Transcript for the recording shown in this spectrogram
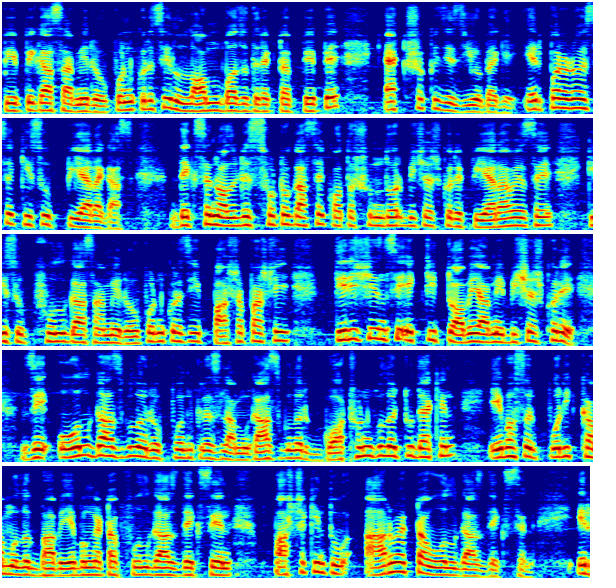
পেঁপে গাছ আমি রোপণ করেছি লম্বা জাতের একটা পেঁপে, একশো কেজি জিও ব্যাগে। এরপরে রয়েছে কিছু পেয়ারা গাছ। দেখছেন অলরেডি ছোটো গাছে কত সুন্দর বিশেষ করে পেয়ারা হয়েছে। কিছু ফুল গাছ আমি রোপণ করেছি, পাশাপাশি তিরিশ ইঞ্চি একটি টবে আমি বিশেষ করে যে ওল গাছগুলো রোপণ করেছিলাম, গাছগুলোর গঠনগুলো একটু দেখেন। এবছর পরীক্ষামূলকভাবে এবং একটা ফুল গাছ দেখছেন, পাশে কিন্তু আরও একটা ওল গাছ দেখছেন। এর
